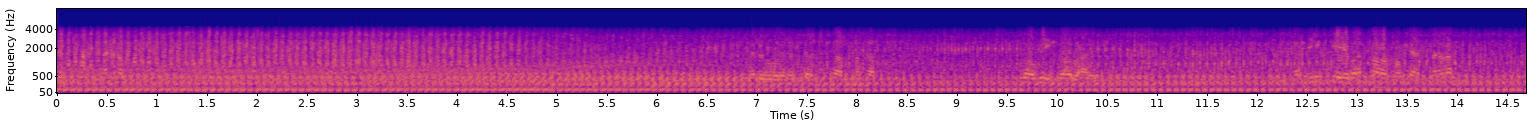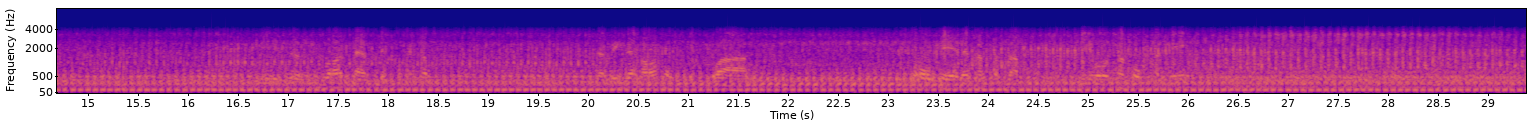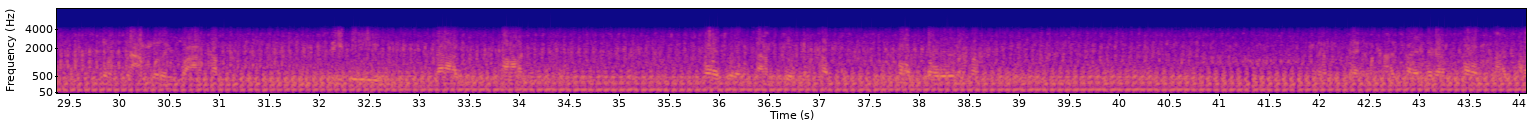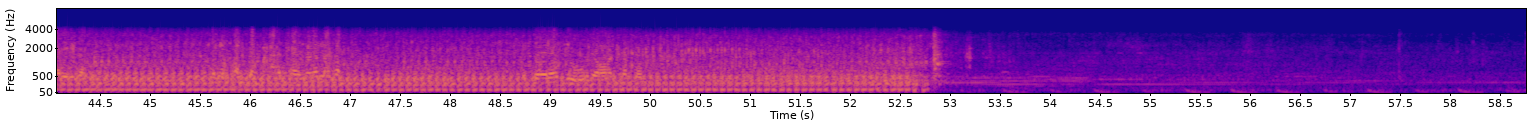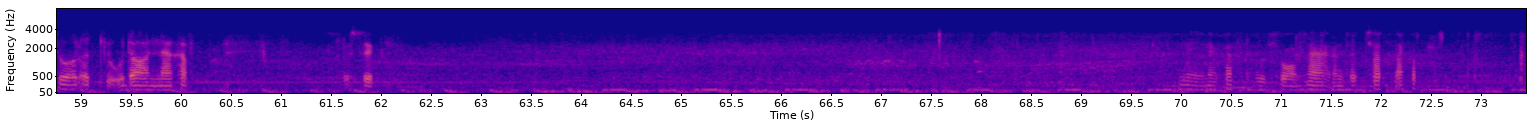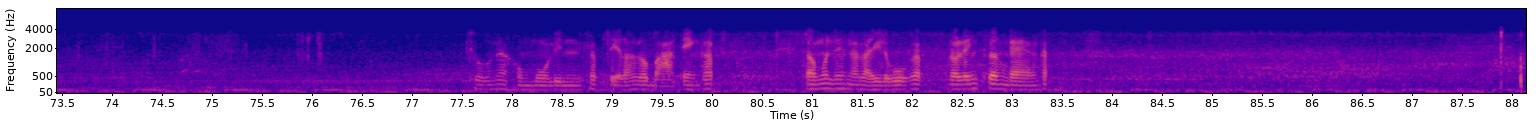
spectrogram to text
มานะครันะครับเวิ่งเท่ไหร่อันนี้เกวัดข้อของแดดนะครับ มีหนึ่งร้อยแปดสิจะวิ่งได้ร้อยว่า โอเคนะครับสำหรับมีโอสักหกคันนี้ ดีด้านพาร์ทข้อส่วนสามจุดนะครับขอบโตนะครับแต่มหาชัยนะครับข้อมหาชัยครับแล้วก็ขับจากมหาชัยมาแล้วนะครับโดยรถอยู่ดอนครับผมตัวรถอยู่ดอนนะครับ รู้สึก นี่นะครับดูโฉมหน้ากันชัดๆนะครับ โชว์หน้าของโมลินครับเสี่ร้อยกว่าบาทเองครับ เราไม่เล่นอะไรรู้ครับ เราเล่นเครื่องแดงครับ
